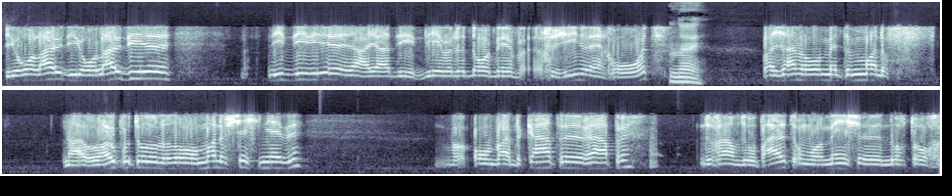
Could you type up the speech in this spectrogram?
Die jongelui, die jongelui, die, eh, die, die, die, eh, ja, ja, die, die hebben het nooit meer gezien en gehoord. Nee. Wij zijn al met een man of... Nou, we hopen toch dat we nog een man of 16 hebben. Om bij elkaar te rapen. Daar gaan we erop uit om mensen nog toch...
